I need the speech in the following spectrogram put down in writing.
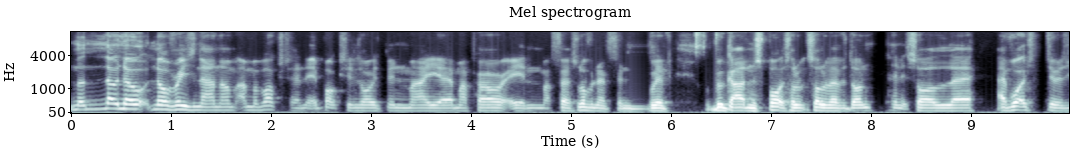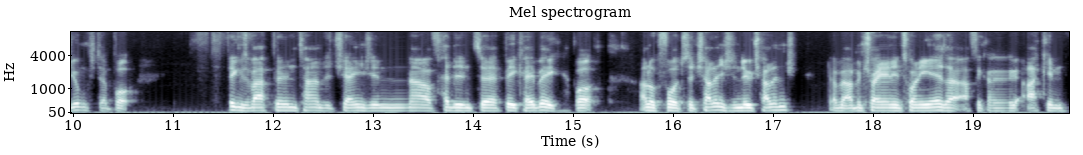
no, no, no, no reason. And I'm, I'm a boxer, and boxing's always been my uh, my priority and my first love and everything. With regarding sports, it's all I've ever done, and it's all uh, I've watched it as a youngster. But things have happened, times have changed, and Now I've headed into BKB, but I look forward to the challenge, the new challenge. I've, I've been training 20 years. I, I think I, I can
